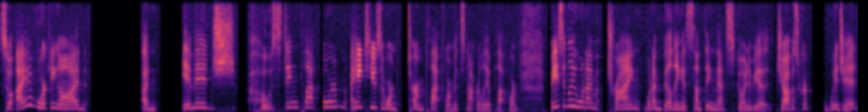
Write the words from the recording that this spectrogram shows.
so i am working on an image hosting platform. I hate to use the term platform, it's not really a platform. Basically, what I'm trying, what I'm building is something that's going to be a JavaScript widget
